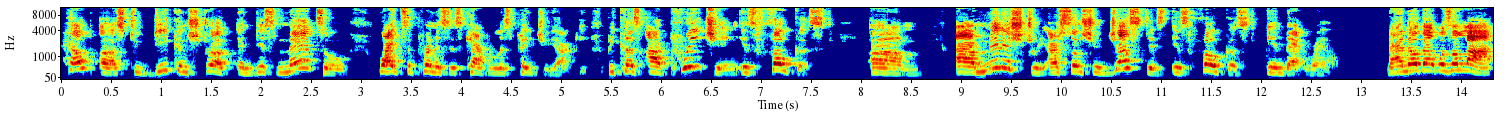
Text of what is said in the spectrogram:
help us to deconstruct and dismantle white supremacist capitalist patriarchy because our preaching is focused. Um, our ministry, our social justice is focused in that realm. Now, I know that was a lot.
